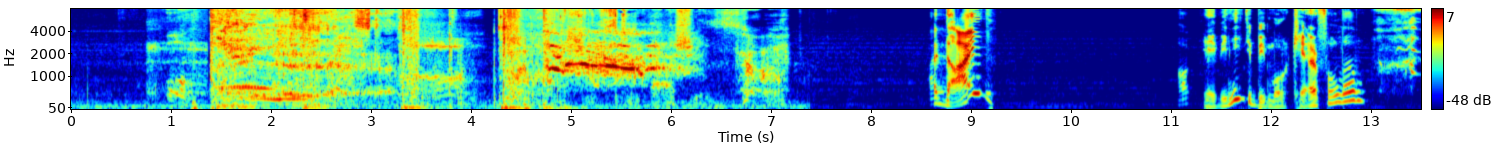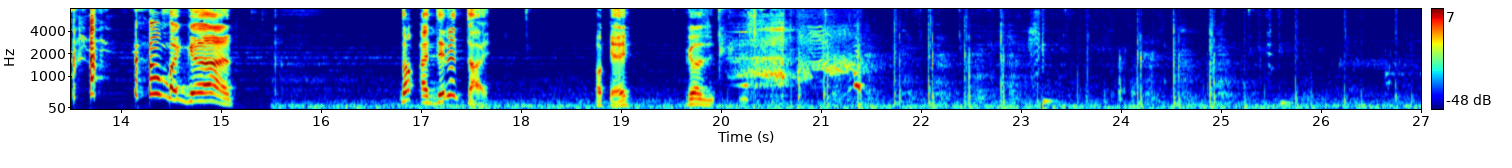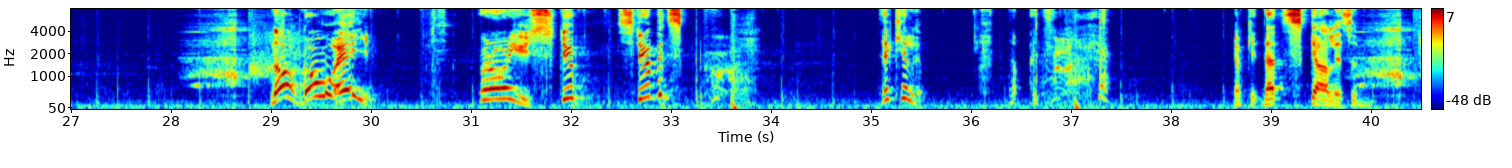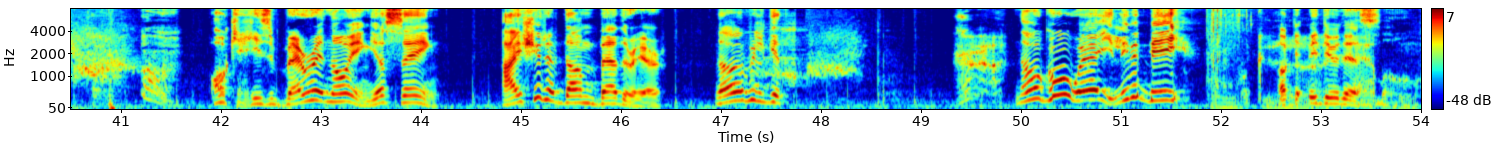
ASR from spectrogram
Oh. I died? Okay, we need to be more careful then. oh my god. No, I didn't die. Okay. Because... No, go away! Where are you, stupid, stupid? I kill him? No, I... Okay, that skull is. A... Okay, he's very annoying. Just saying. I should have done better here. Now I will get. No, go away. Leave it be. Okay, we do this. Ammo.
